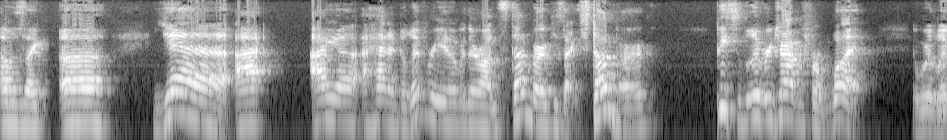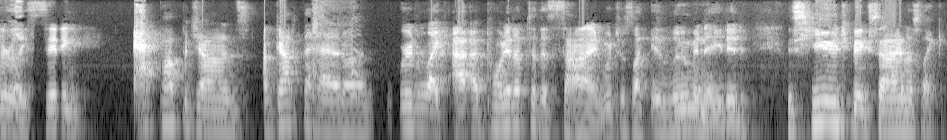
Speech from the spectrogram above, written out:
I was like, uh, yeah, I I uh, I had a delivery over there on Stunberg. He's like, Stunberg? Pizza delivery driver for what? And we're literally sitting at Papa John's. I've got the hat on. We're like, I, I pointed up to the sign, which was like illuminated. This huge big sign. I was like,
